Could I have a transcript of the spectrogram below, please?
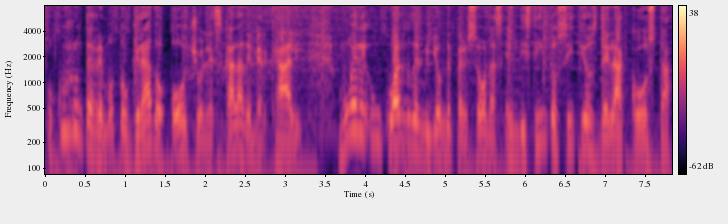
ocurre un terremoto grado 8 en la escala de Mercalli. Muere un cuarto de millón de personas en distintos sitios de la costa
